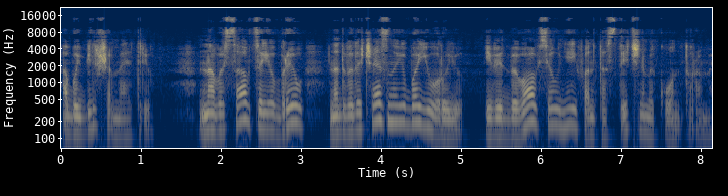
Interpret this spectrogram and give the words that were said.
або й більше метрів. Нависав цей обрив над величезною баюрою і відбивався у ній фантастичними контурами.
